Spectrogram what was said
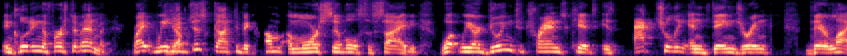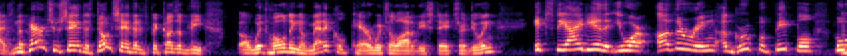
including the First Amendment, right? We have just got to become a more civil society. What we are doing to trans kids is actually endangering their lives. And the parents who say this don't say that it's because of the uh, withholding of medical care, which a lot of these states are doing. It's the idea that you are othering a group of people who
